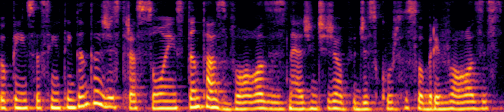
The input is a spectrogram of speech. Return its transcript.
eu penso assim, tem tantas distrações, tantas vozes, né? A gente já ouviu discursos sobre vozes.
